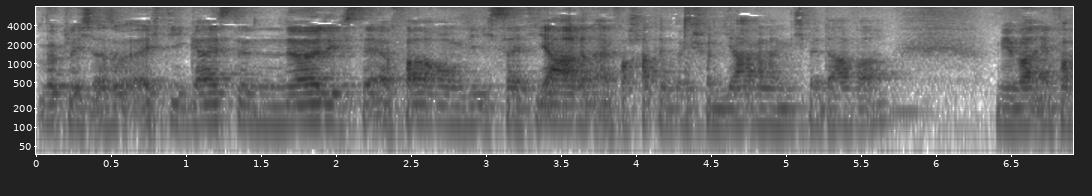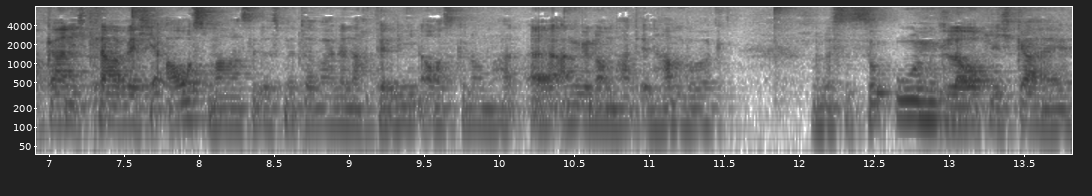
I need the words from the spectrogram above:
Wirklich, also echt die geilste, nerdigste Erfahrung, die ich seit Jahren einfach hatte, weil ich schon jahrelang nicht mehr da war. Mir war einfach gar nicht klar, welche Ausmaße das mittlerweile nach Berlin ausgenommen hat, äh, angenommen hat in Hamburg. Und das ist so unglaublich geil.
